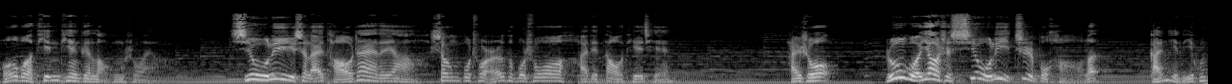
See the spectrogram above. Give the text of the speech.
婆婆天天跟老公说呀：“秀丽是来讨债的呀，生不出儿子不说，还得倒贴钱。”还说，如果要是秀丽治不好了，赶紧离婚，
